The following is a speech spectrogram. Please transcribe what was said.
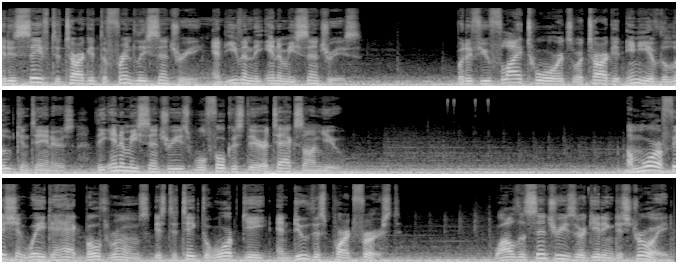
It is safe to target the friendly sentry and even the enemy sentries. But if you fly towards or target any of the loot containers, the enemy sentries will focus their attacks on you. A more efficient way to hack both rooms is to take the warp gate and do this part first. While the sentries are getting destroyed,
